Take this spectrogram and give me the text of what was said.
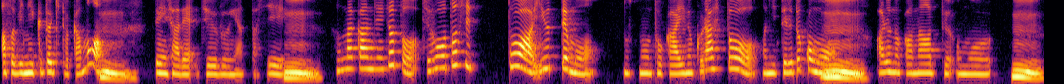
あ遊びに行く時とかうもん。電車で十分やったし、うん。そんな感じにちょっと地方都市とは言ってものの都会の暮らしとまあ似てるとこうもん。あるのかなって思う。うん。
